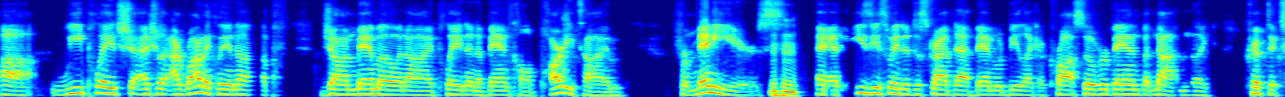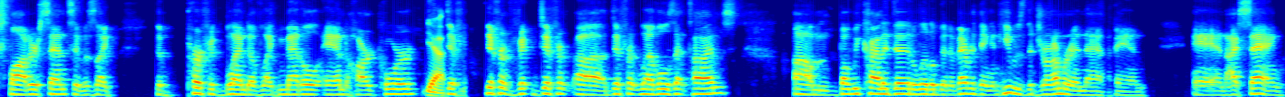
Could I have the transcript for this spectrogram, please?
uh we played actually ironically enough john mamo and i played in a band called party time for many years. Mhm. and the easiest way to describe that band would be like a crossover band but not in like cryptic slaughter sense. It was like the perfect blend of like metal and hardcore. Yeah. Different different different uh different levels at times. Um but we kind of did a little bit of everything and he was the drummer in that band and i sang.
